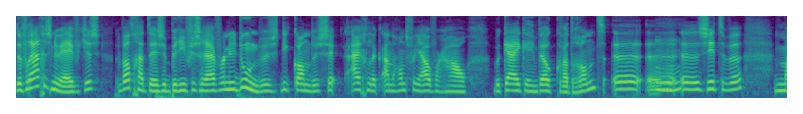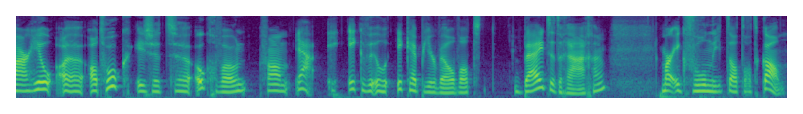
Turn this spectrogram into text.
De vraag is nu eventjes, wat gaat deze brievenschrijver nu doen? Dus die kan dus eh, eigenlijk aan de hand van jouw verhaal bekijken in welk kwadrant Mhm. zitten we. Maar heel ad hoc is het ook gewoon van, ja, ik, ik, wil, ik heb hier wel wat bij te dragen, maar ik voel niet dat dat kan.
